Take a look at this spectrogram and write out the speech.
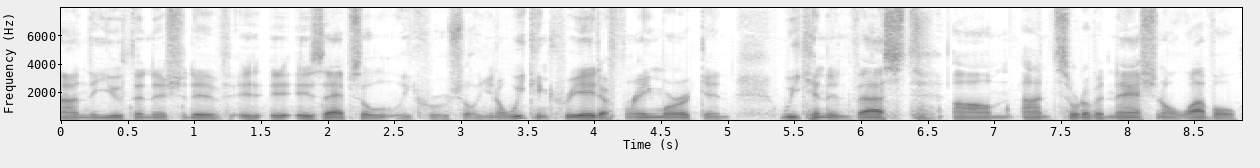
on the youth initiative is, is absolutely crucial. You know, we can create a framework and we can invest um, on sort of a national level.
